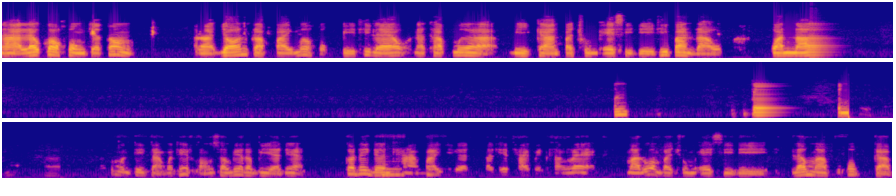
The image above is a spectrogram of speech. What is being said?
นะแล้วก็คงจะต้อง ย้อนกลับไปเมื่อ 6 ปีที่แล้วนะครับ เมื่อมีการประชุม ACD ที่บ้านเรา วันนั้นเป็นรัฐมนตรีต่างประเทศของซาอุดิอาระเบียเนี่ยก็ได้เดินทางไปเยือนประเทศไทยเป็นครั้งแรก มาร่วมประชุม ACD แล้วมาพบกับ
